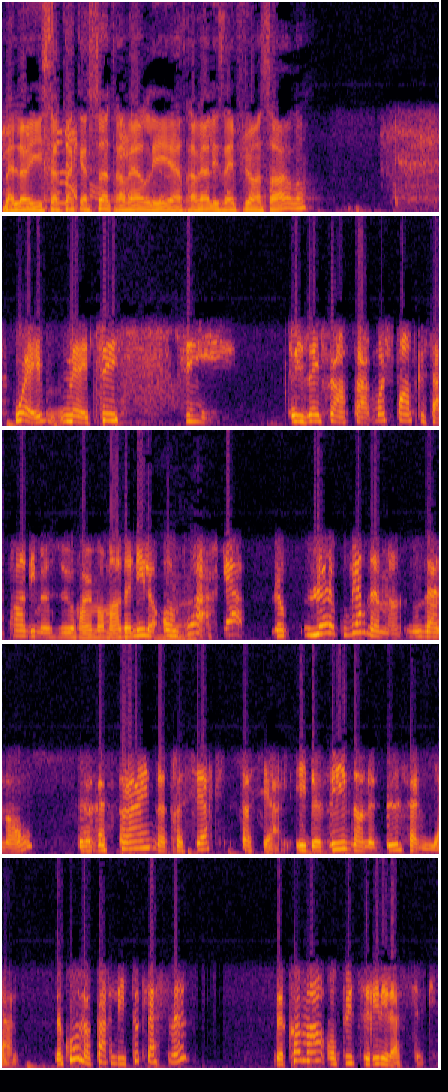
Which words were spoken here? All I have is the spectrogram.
mais là, ils s'attaquent à ça à travers les à travers les influenceurs, là? Oui, mais tu sais, les influenceurs. Moi, je pense que ça prend des mesures à un moment donné. Là, On le voit, regarde, le, le gouvernement nous annonce de restreindre notre cercle social et de vivre dans notre bulle familiale. De quoi on a parlé toute la semaine? De comment on peut tirer l'élastique.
